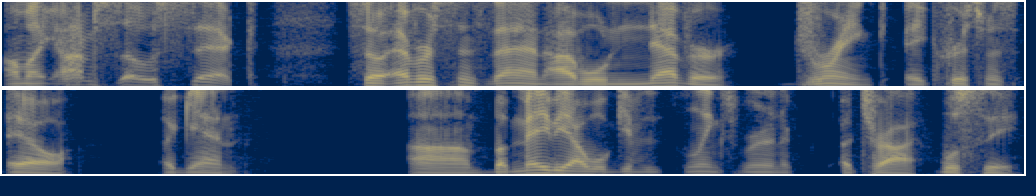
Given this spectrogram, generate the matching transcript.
I'm like, I'm so sick. So ever since then, I will never drink a Christmas ale again. Um, but maybe I will give Link's Brewing a, a try. We'll see.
